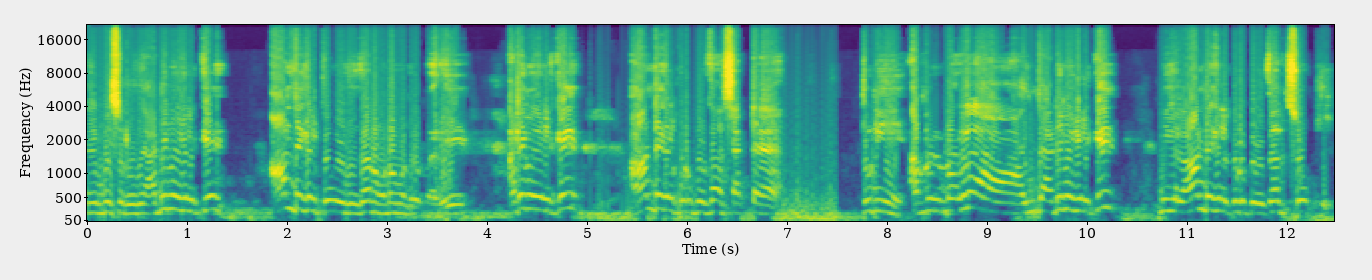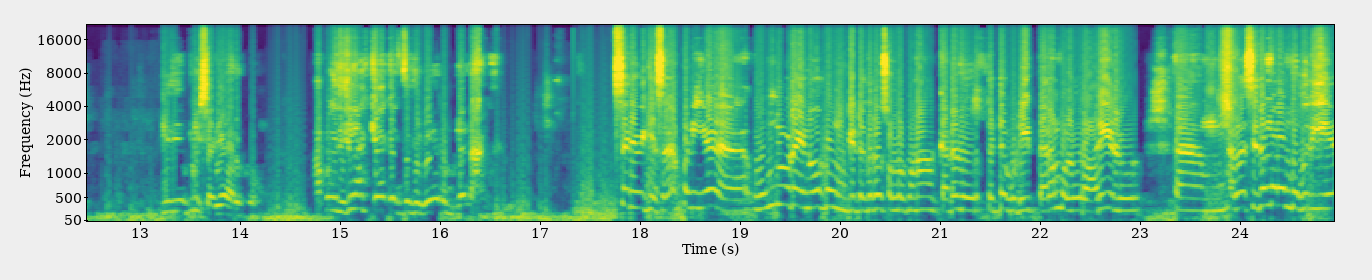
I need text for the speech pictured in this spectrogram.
எப்படி சொல்றது? அடிமைகளுக்கு ஆண்டைகள் போவதுதான் உணவுன்ற மாதிரி அடிமைகளுக்கு ஆண்டைகள் கொடுப்பதுதான் சட்டை துணி அப்படின்ற மாதிரில இந்த அடிமைகளுக்கு நீங்கள் ஆண்டைகள் கொடுப்பதுதான் சோப்பு. இது எப்படி சரியா இருக்கும்? அப்ப இதெல்லாம் கேட்கறதுக்கு வேணும்ல நாங்க? சரி ஓகே சார் அப்ப நீங்க உங்களுடைய நோக்கம் கிட்டத்தட்ட சொல்ல போனா கடலூர் திட்டக்குடி பெரம்பலூர் அரியலூர் அதாவது சிதம்பரம் தொகுதியை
